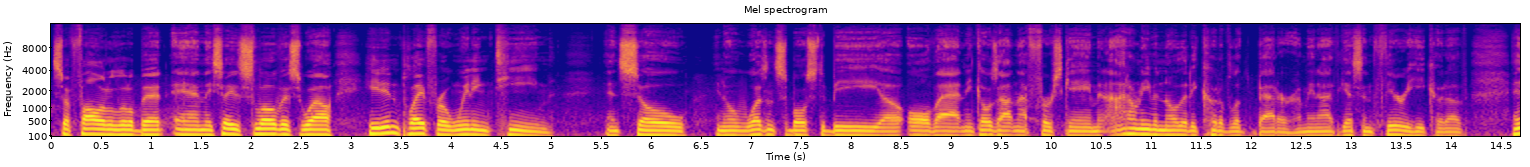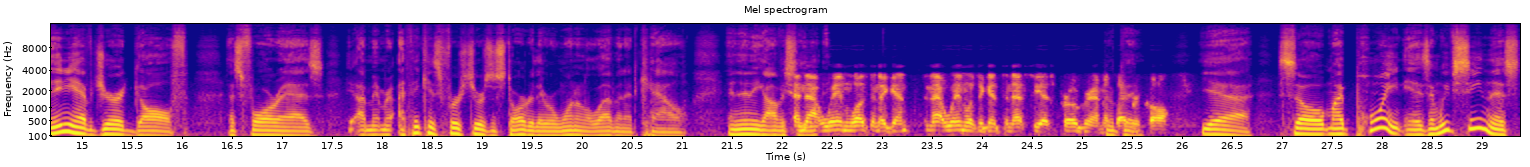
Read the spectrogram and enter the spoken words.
so I followed a little bit, and they say Slovis, well, he didn't play for a winning team. And so you know, wasn't supposed to be uh, all that, and he goes out in that first game, and I don't even know that he could have looked better. I mean, I guess in theory he could have. And then you have Jared Goff, as far as I remember, I think his first year as a starter, they were one and eleven at Cal, and then he obviously and that win wasn't against and that win was against an FCS program, as Okay. I recall. Yeah. So my point is, and we've seen this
